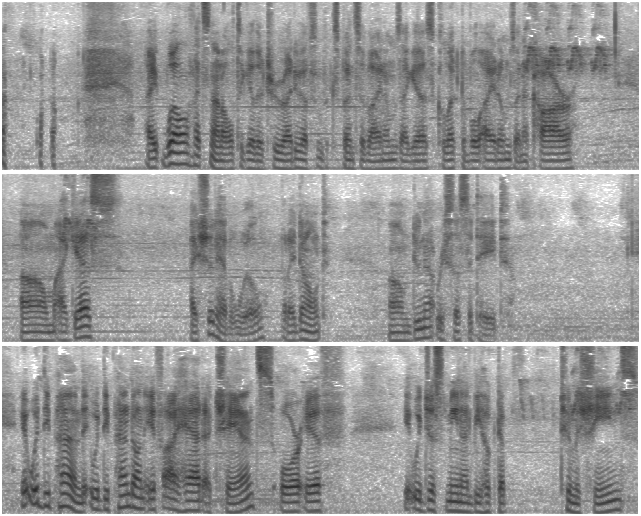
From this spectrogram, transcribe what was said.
I well, that's not altogether true. I do have some expensive items, I guess, collectible items, and a car. Um, I guess I should have a will, but I don't. Um, do not resuscitate. It would depend. It would depend on if I had a chance or if it would just mean I'd be hooked up to machines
